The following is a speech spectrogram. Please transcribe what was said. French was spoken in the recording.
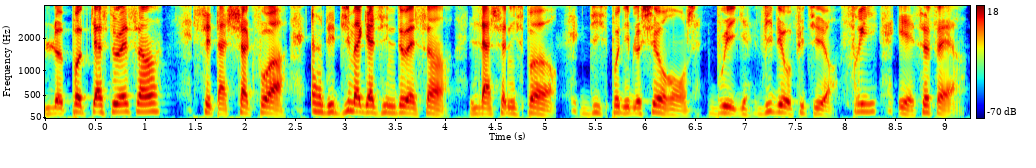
Le podcast de S1, c'est à chaque fois un des 10 magazines de S1, la chaîne e-sport, disponible chez Orange, Bouygues, Vidéo Future, Free et SFR.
